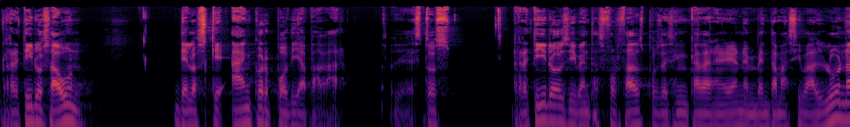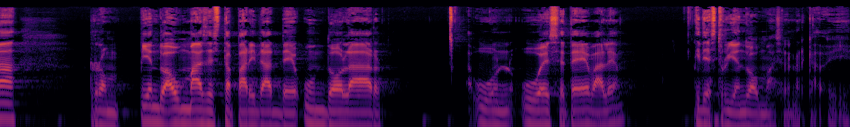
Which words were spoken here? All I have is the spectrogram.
retiros aún de los que Anchor podía pagar. Estos retiros y ventas forzadas pues desencadenarían en venta masiva Luna, rompiendo aún más esta paridad de un dólar, un UST, ¿vale? Y destruyendo aún más el mercado. Y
